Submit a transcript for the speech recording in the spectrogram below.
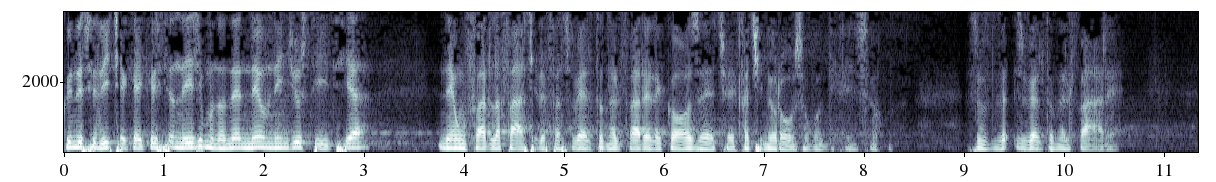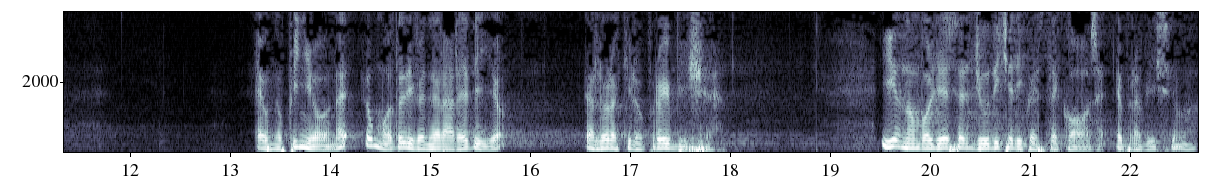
Quindi si dice che il cristianesimo non è né un'ingiustizia né un farla facile, fa svelto nel fare le cose, cioè facinoroso vuol dire insomma, svelto nel fare. È un'opinione, è un modo di venerare Dio. E allora chi lo proibisce? Io non voglio essere giudice di queste cose, è bravissimo.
